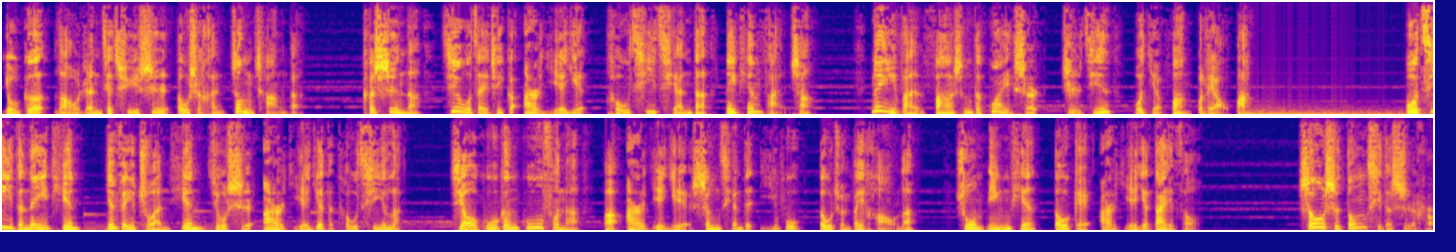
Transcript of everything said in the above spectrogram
有个老人家去世都是很正常的，可是呢，就在这个二爷爷头七前的那天晚上，那晚发生的怪事儿。至今我也忘不了吧。我记得那天，因为转天就是二爷爷的头七了，小姑跟姑父呢，把二爷爷生前的遗物都准备好了，说明天都给二爷爷带走。收拾东西的时候，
